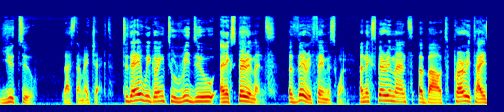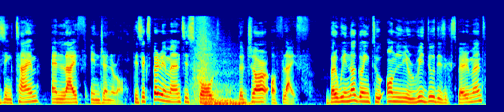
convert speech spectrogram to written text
you too, last time I checked. Today we're going to redo an experiment a very famous one. An experiment about prioritizing time and life in general. This experiment is called the jar of life. But we're not going to only redo this experiment,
